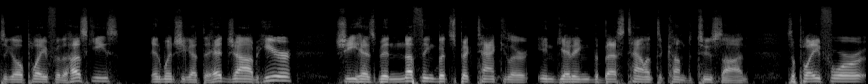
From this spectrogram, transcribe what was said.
to go play for the Huskies. And when she got the head job here, she has been nothing but spectacular in getting the best talent to come to Tucson to play for.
